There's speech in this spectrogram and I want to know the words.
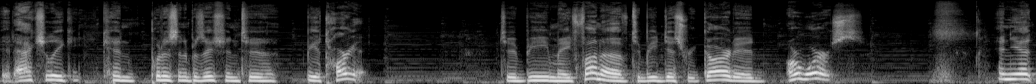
it actually can put us in a position to be a target, to be made fun of, to be disregarded, or worse. And yet,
